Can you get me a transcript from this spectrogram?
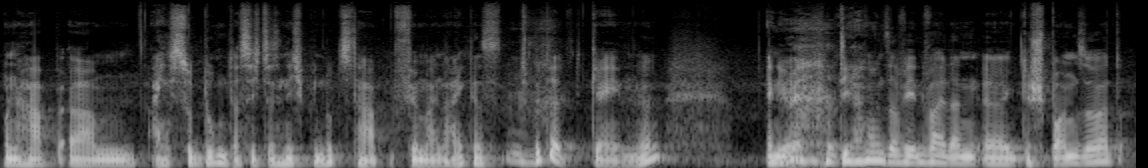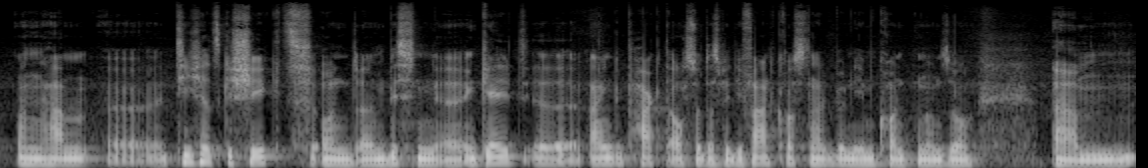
und habe ähm, eigentlich so dumm, dass ich das nicht benutzt habe für mein eigenes mhm. Twitter-Game. Ne? Anyway, die haben uns auf jeden Fall dann äh, gesponsert und haben äh, T-Shirts geschickt und äh, ein bisschen äh, Geld äh, reingepackt, auch so, dass wir die Fahrtkosten halt übernehmen konnten und so. Ähm,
